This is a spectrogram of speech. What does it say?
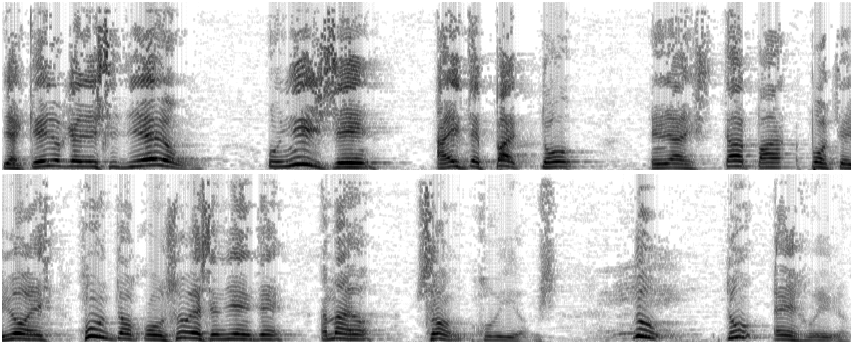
y aquellos que decidieron unirse a este pacto en las etapas posteriores junto con su descendiente amado, son judíos. Tú, tú eres judío.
